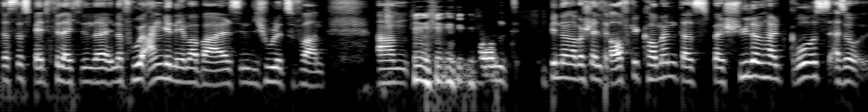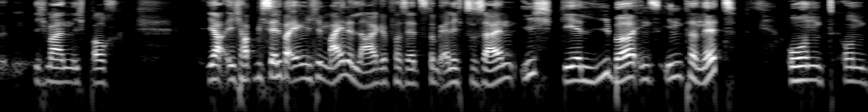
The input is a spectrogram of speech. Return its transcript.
dass das Bett vielleicht in der, in der Früh angenehmer war, als in die Schule zu fahren. Ähm, und bin dann aber schnell draufgekommen, dass bei Schülern halt groß, also ich meine, ich brauche ja, ich habe mich selber eigentlich in meine Lage versetzt, um ehrlich zu sein. Ich gehe lieber ins Internet und, und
